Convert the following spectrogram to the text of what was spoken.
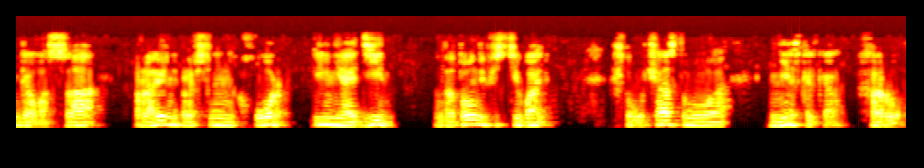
голоса, правильный профессиональный хор и не один, однотонный фестиваль, что участвовало несколько хоров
